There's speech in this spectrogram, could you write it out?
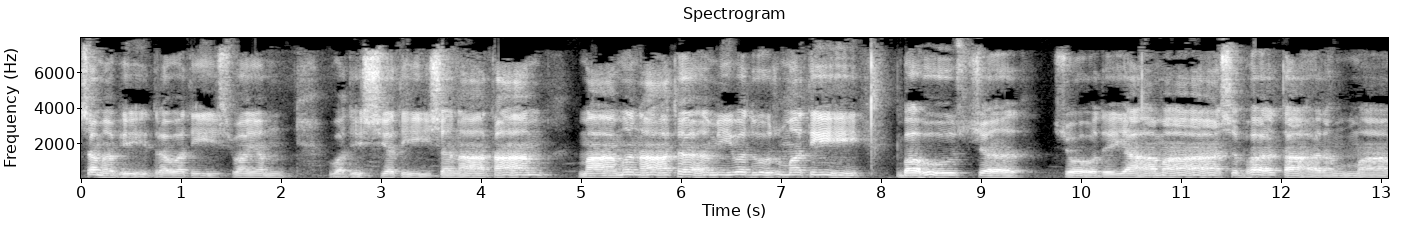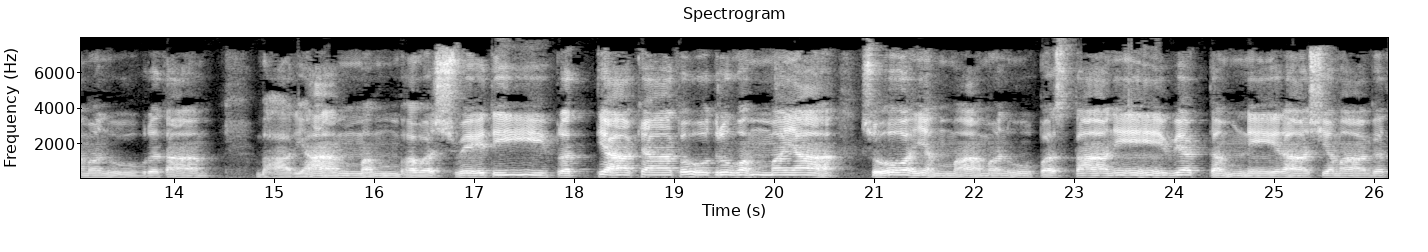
समभिद्रवती स्वयं। वदिष्यति सनातां मामनाथमिव दुर्मति। बहुश्च चोदयामास भर्तारं मामनुव्रताम् भार्यां मम भवस्वेति प्रत्याख्यातो ध्रुवं मया। सोऽयं मामनुपस्थाने व्यक्तं नैराश्यमागत।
